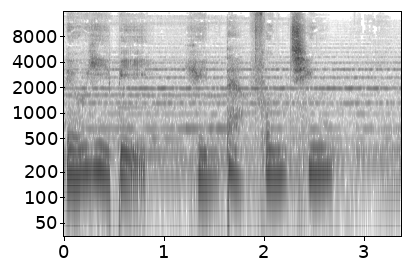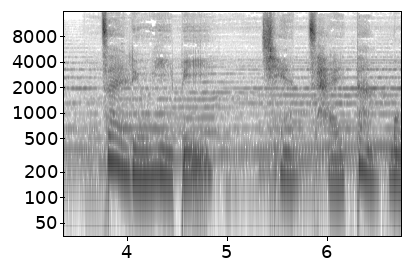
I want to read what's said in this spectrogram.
留一笔云淡风轻，再留一笔浅才淡墨。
